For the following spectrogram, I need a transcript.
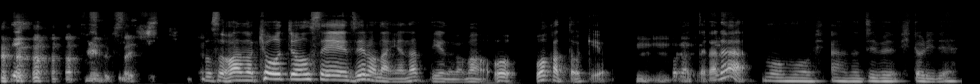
めんどくさいし。そうそう、あの、協調性ゼロなんやなっていうのが、まあ、お分かったわけよ。うんうん分かったから、もう、もう、あの、自分一人で、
